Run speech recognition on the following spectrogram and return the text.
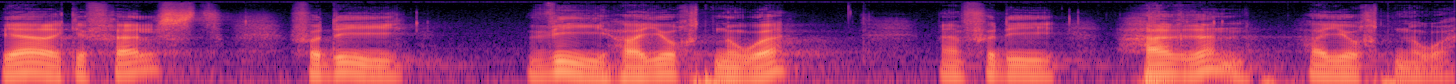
Vi er ikke frelst fordi vi har gjort noe, men fordi Herren har gjort noe.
